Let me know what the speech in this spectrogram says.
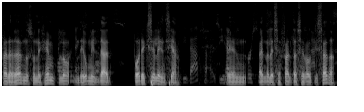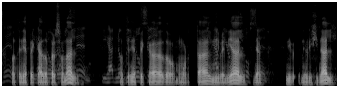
para darnos un ejemplo de humildad por excelencia. Él, a él no le hacía falta ser bautizada, no tenía pecado personal, no tenía pecado mortal ni venial. ni, ni original.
